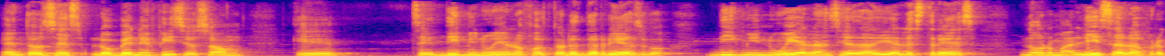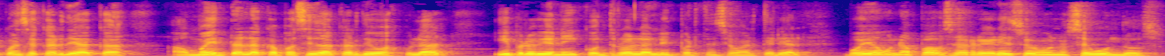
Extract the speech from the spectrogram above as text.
Entonces, los beneficios son que se disminuyen los factores de riesgo, disminuye la ansiedad y el estrés, normaliza la frecuencia cardíaca, aumenta la capacidad cardiovascular y previene y controla la hipertensión arterial. Voy a una pausa, regreso en unos segundos.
